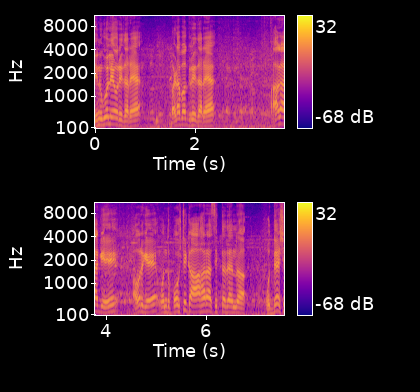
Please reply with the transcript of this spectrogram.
ದಿನಗೂಲಿಯವರಿದ್ದಾರೆ ಬಡಬಗ್ರಿದ್ದಾರೆ ಹಾಗಾಗಿ ಅವರಿಗೆ ಒಂದು ಪೌಷ್ಟಿಕ ಆಹಾರ ಸಿಗ್ತದೆ ಅನ್ನೋ ಉದ್ದೇಶ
